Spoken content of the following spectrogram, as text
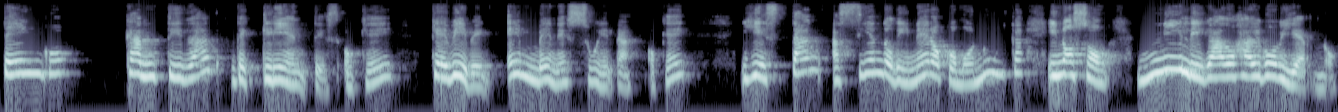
Tengo cantidad de clientes, ¿ok? Que viven en Venezuela, ¿ok? Y están haciendo dinero como nunca y no son ni ligados al gobierno,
